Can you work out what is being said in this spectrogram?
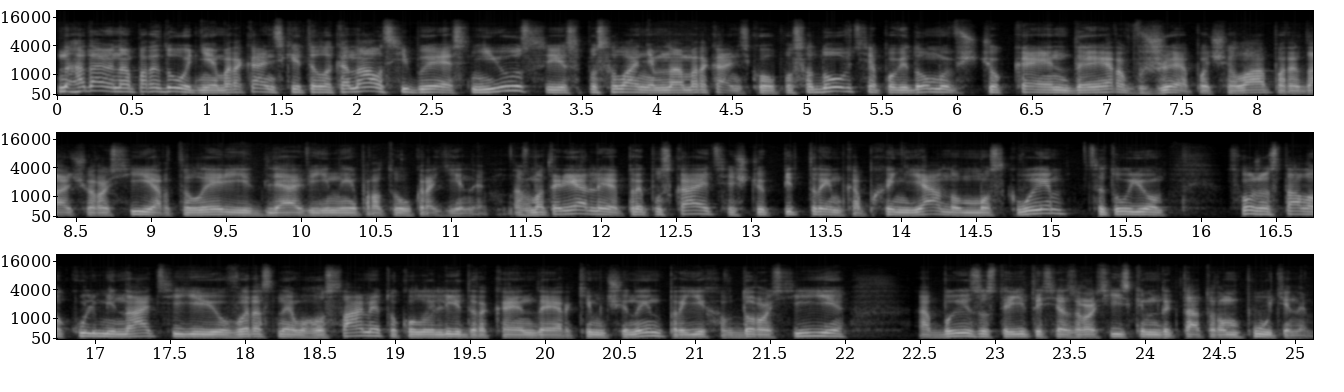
Нагадаю, напередодні американський телеканал CBS News із посиланням на американського посадовця повідомив, що КНДР вже почала передачу Росії артилерії для війни проти України. В матеріалі припускається, що підтримка Пхеньяном Москви цитую. Схоже, стала кульмінацією вересневого саміту, коли лідер КНДР Кім Чен Ін приїхав до Росії, аби зустрітися з російським диктатором Путіним.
